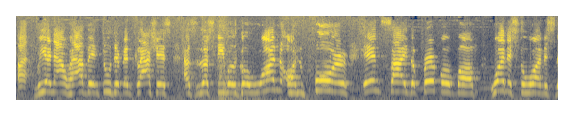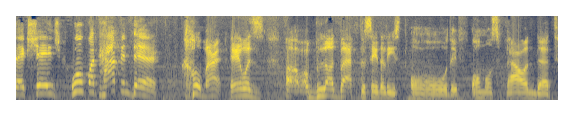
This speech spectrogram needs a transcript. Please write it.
uh, we are now having two different clashes as Lusty will go one on four inside the purple buff. One is to one is the exchange. Whoop, what happened there? Oh man, it was uh, a bloodbath to say the least. Oh, they've almost found that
